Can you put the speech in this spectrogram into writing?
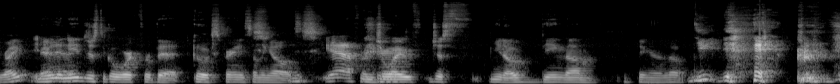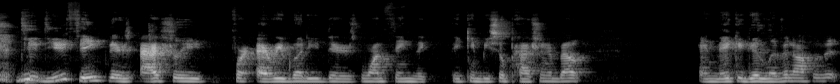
right? Maybe they needed just to go work for a bit, go experience something else, Yeah, for enjoy sure. just you know being them, figuring it out. Do you, do, do you think there's actually for everybody there's one thing that they can be so passionate about and make a good living off of it?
